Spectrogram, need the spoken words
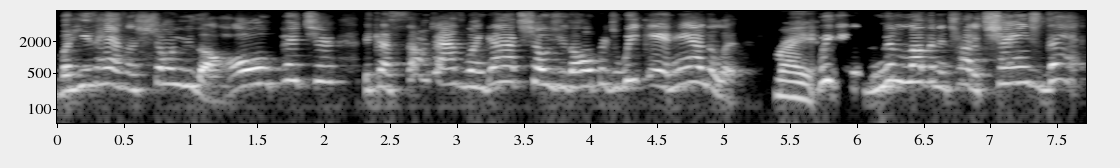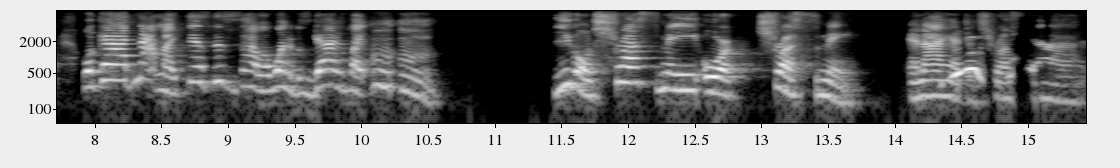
but He hasn't shown you the whole picture, because sometimes when God shows you the whole picture, we can't handle it. Right. We get in the middle of it and try to change that. Well, God, not like this. This is how I want it. But God is like, mm-mm. You're gonna trust me or trust me? And I had to trust God.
